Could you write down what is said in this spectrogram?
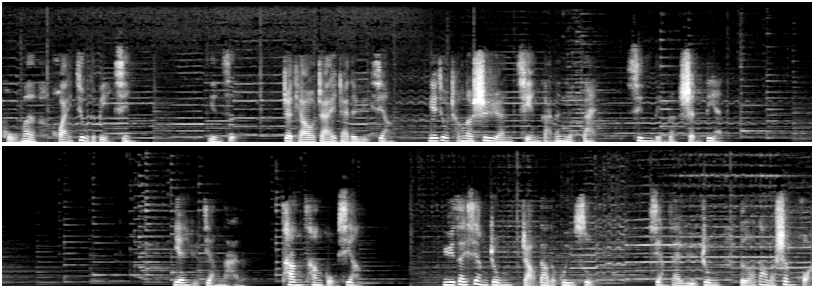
苦闷、怀旧的秉性。因此，这条窄窄的雨巷，也就成了诗人情感的纽带，心灵的神殿。烟雨江南，苍苍古巷。雨在巷中找到了归宿，巷在雨中得到了升华。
